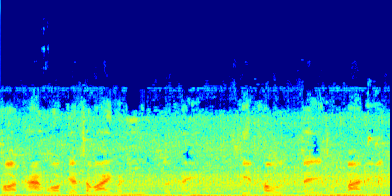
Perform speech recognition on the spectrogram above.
ถอดหางออกจะสบายกว่านี้รถไถเขตเข้าใต้ถุนบ้านอย่างนี้ย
